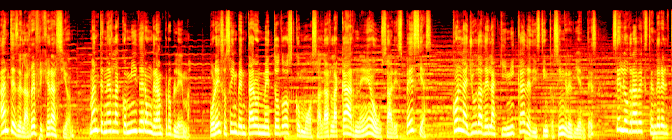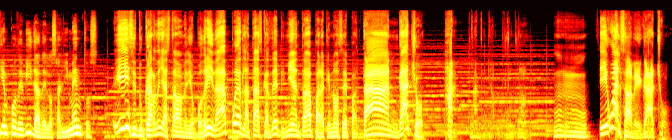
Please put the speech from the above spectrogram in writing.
Antes de la refrigeración, mantener la comida era un gran problema. Por eso se inventaron métodos como salar la carne o usar especias. Con la ayuda de la química de distintos ingredientes, se lograba extender el tiempo de vida de los alimentos. Y si tu carne ya estaba medio podrida, pues la tascas de pimienta para que no sepa tan gacho. Mm, igual sabe gacho.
